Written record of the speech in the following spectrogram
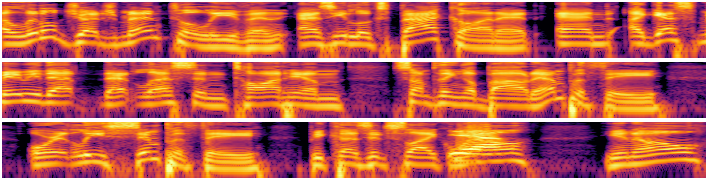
a little judgmental even as he looks back on it. And I guess maybe that that lesson taught him something about empathy or at least sympathy because it's like, Yeah. well, you know,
